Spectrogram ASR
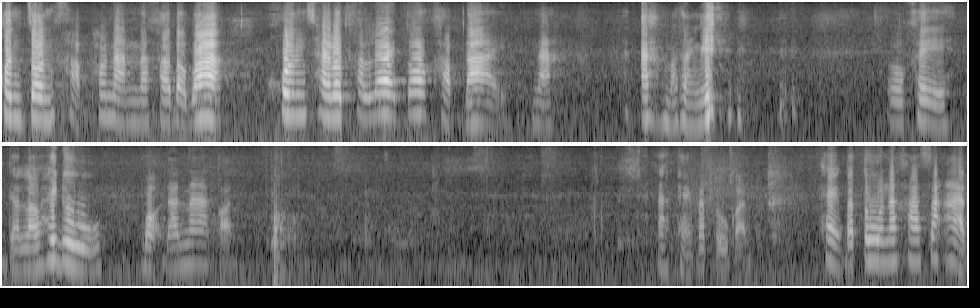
คนจนขับเท่านั้นนะคะ แต่ว่าคนใช้รถคันแรกก็ขับได้นะอะมาทางนี้ โอเค เดี๋ยวเราให้ดูเบาะด้านหน้าก่อนอะแผงประตูก่อนแผงประตูนะคะสะอาด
